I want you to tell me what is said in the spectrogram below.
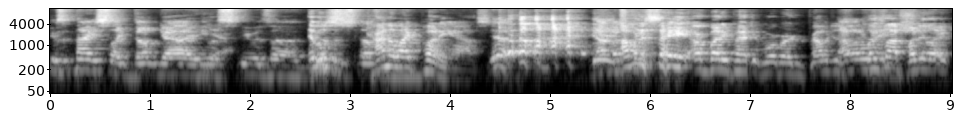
He was a nice like dumb guy. He was he was uh. It was kind of like Putty House. yeah. I'm gonna say our buddy Patrick Warburton probably Not a lot just plays a lot of putty like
